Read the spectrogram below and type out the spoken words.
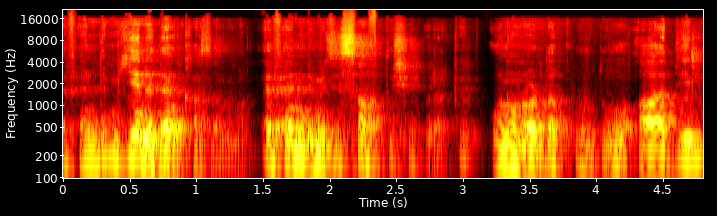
efendim yeniden kazanmak. Efendimiz'i saf dışı bırakıp onun orada kurduğu adil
